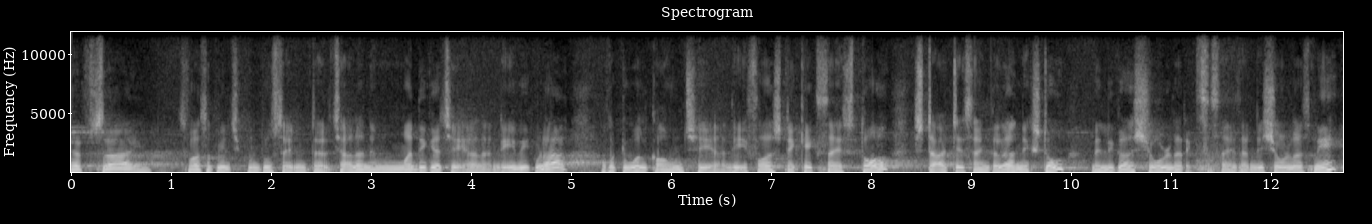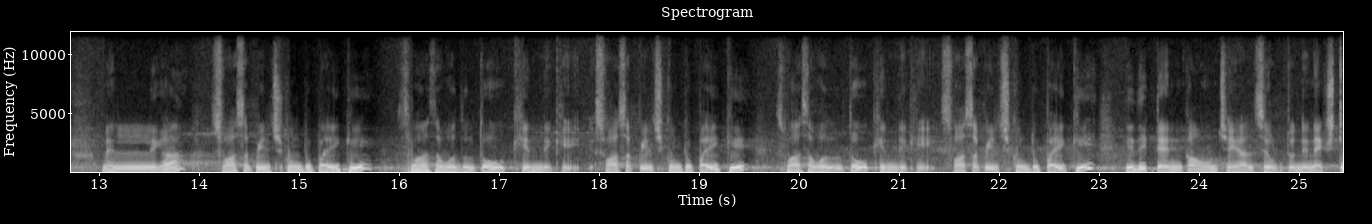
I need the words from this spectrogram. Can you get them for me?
లెఫ్ట్ సైడ్ శ్వాస పీల్చుకుంటూ సెంటర్ చాలా నెమ్మదిగా చేయాలండి. ఇవి కూడా ఒక ట్వెల్వ్ కౌంట్ చేయాలి. ఫస్ట్ నెక్ ఎక్సర్సైజ్తో స్టార్ట్ చేశాం కదా. నెక్స్ట్ మెల్లిగా షోల్డర్ ఎక్సర్సైజ్ అండి. షోల్డర్స్ని మెల్లిగా శ్వాస పీల్చుకుంటూ పైకి శ్వాస వదులుతూ కిందికి. శ్వాస పీల్చుకుంటూ పైకి శ్వాస వదులుతూ కిందికి. శ్వాస పీల్చుకుంటూ పైకి ఇది టెన్ కౌంట్ చేయాల్సి ఉంటుంది. నెక్స్ట్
